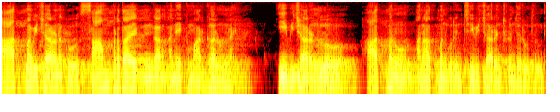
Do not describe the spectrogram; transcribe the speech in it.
ఆత్మ విచారణకు సాంప్రదాయకంగా అనేక మార్గాలున్నాయి. ఈ విచారణలో ఆత్మను అనాత్మను గురించి విచారించడం జరుగుతుంది.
